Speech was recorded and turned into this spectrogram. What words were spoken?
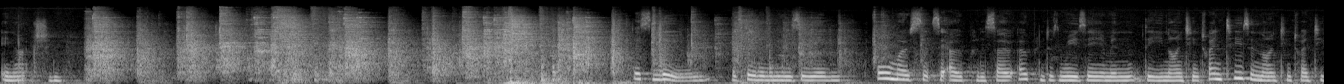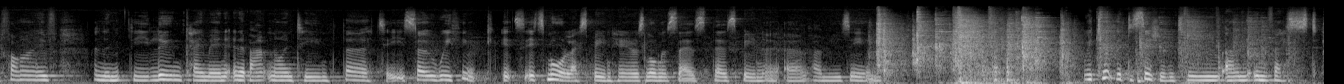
in action. This loom has been in the museum almost since it opened. So it opened as a museum in the 1920s, in 1925, and then the loom came in in about 1930. So we think it's, it's more or less been here as long as there's, there's been a, a, a museum. We took the decision to um, invest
